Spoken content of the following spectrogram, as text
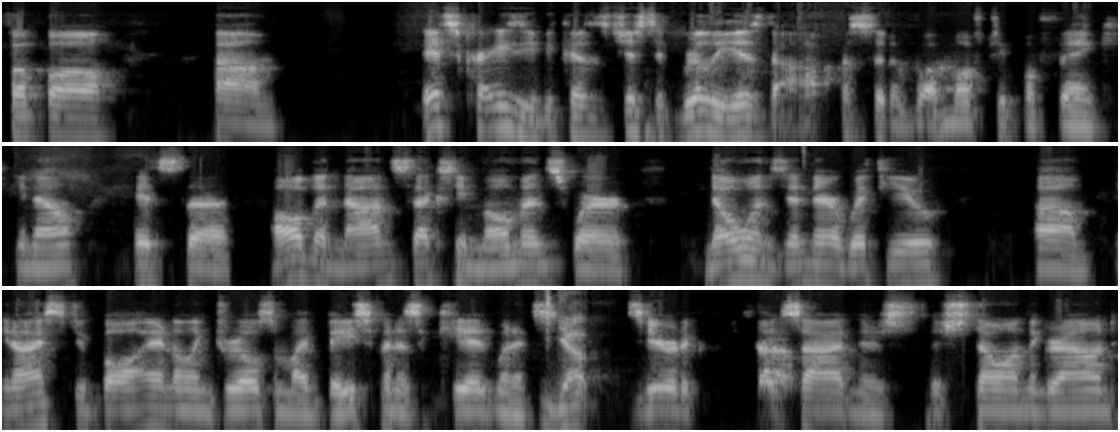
football. Um, it's crazy because it's just it really is the opposite of what most people think you know? It's the all the non-sexy moments where no one's in there with you. Um, you know i used to do ball handling drills in my basement as a kid when it's yep. zero degrees outside and there's there's snow on the ground.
